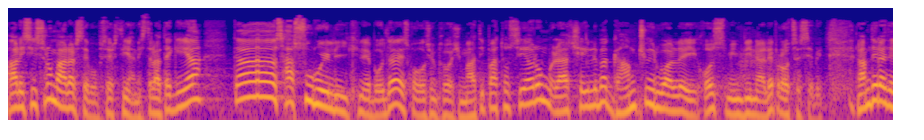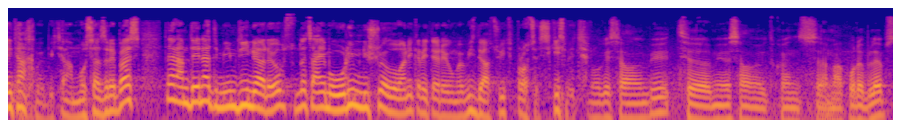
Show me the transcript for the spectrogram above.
არის ის, რომ არ არსებობს ერთიანი სტრატეგია და სასურველი იქნებოდა ეს ყოველ შემთხვევაში მათი პათოსია, რომ რაც შეიძლება გამჭვირვალე იყოს მიმდინარე პროცესები. რამდენად ეთანხმებით ამ მოსაზრებას და რამდენად მიმდინარეობს თუნდაც აი ამ ორი მნიშვნელოვანი კრიტერიუმების დაცვით პროცესი. გისმით. მოგესალმებით, მივესალმებით თქვენს მაყურებლებს.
